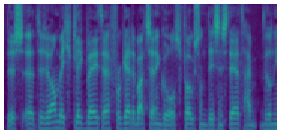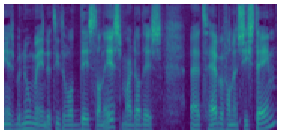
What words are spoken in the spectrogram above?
Dus het is wel een beetje clickbait, hè? Forget about setting goals, focus on this instead. Hij wil niet eens benoemen in de titel wat this dan is, maar dat is het hebben van een systeem.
